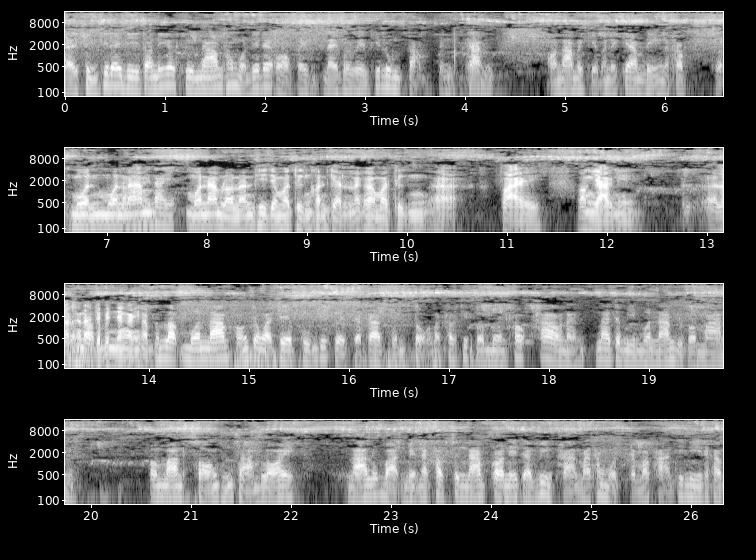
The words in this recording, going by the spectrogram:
แต่สิ่งที่ได้ดีตอนนี้ก็คือน้ำทั้งหมดที่ได้ออกไปในบริเวณที่ลุ่มต่ำเป็นการเอาน้ำไปเก็บไว้ในแก้มลิงนะครับส่วนมวลมวลน้ำไม่ได้มวลน้ำเหล่านั้นที่จะมาถึงคอนแก่นแล้วก็มาถึงเอ่อฝ่ายบางอย่างนี่เอ่อลักษณะจะเป็นยังไงครับสำหรับมวลน้ำของจังหวัดชัยภูมิที่เกิดจากการฝนตกนะครับที่ประเมินคร่าวๆนั้นน่าจะมีมวลน้ำอยู่ประมาณประมาณสองถึงสามร้อย ล้านลูกบาศก์เมตรนะครับ ซึ่งน้ำก้อนนี้จะวิ่งผ่านมาทั้งหมดจะมาผ่านที่นี่นะครับ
